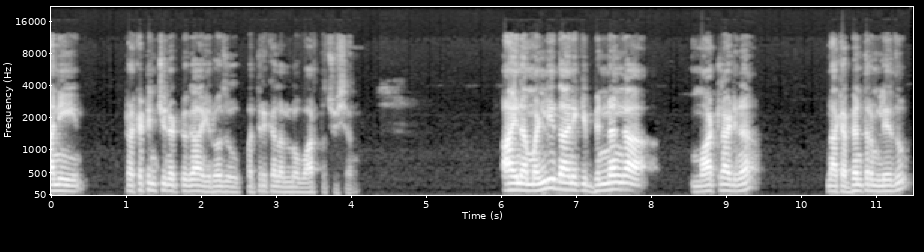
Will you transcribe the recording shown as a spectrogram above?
అని ప్రకటించినట్టుగా ఈరోజు పత్రికలలో వార్త చూశాను. ఆయన మళ్ళీ దానికి భిన్నంగా మాట్లాడినా నాకు అభ్యంతరం లేదు.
